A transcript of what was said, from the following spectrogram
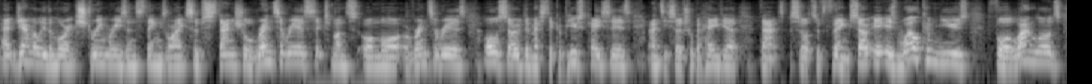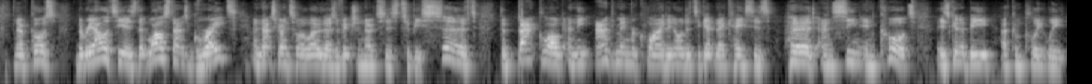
uh, generally the more extreme reasons, things like substantial rent arrears, six months or more rent arrears, also domestic abuse cases, antisocial behaviour, that sort of thing. So it is welcome news for landlords. Now, of course, the reality is that whilst that's great and that's going to allow those eviction notices to be served, the backlog and the admin required in order to get their cases heard and seen in court is going to be a completely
